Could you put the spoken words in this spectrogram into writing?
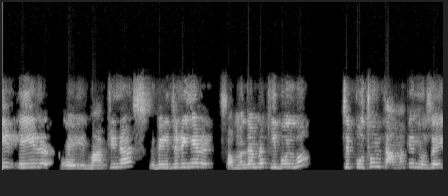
এর এর, এই মার্টিনাস বেঞ্জারিং এর সম্বন্ধে আমরা কি বলব? যে প্রথম তামাকের মোজাইক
